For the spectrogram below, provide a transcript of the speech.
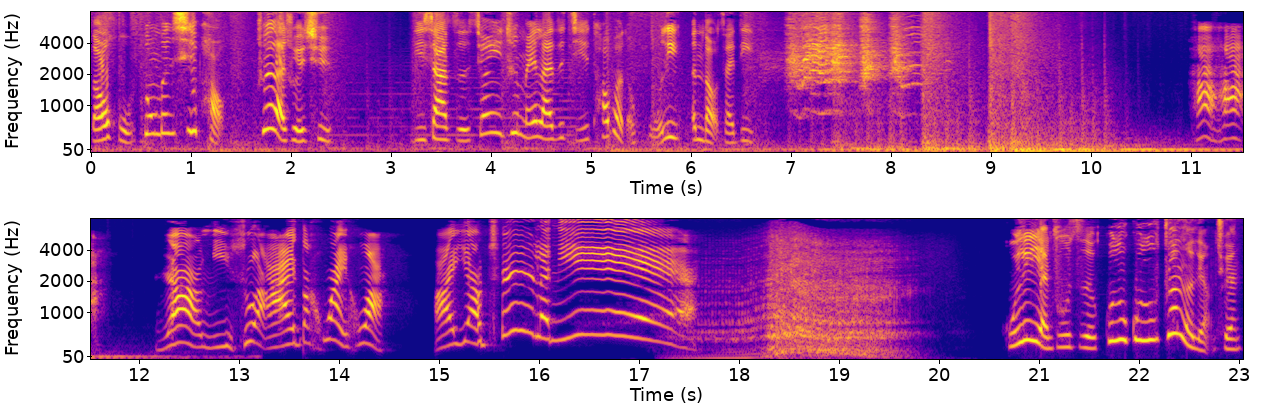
老虎东奔西跑，追来追去。一下子将一只没来得及逃跑的狐狸摁倒在地。哈哈，让你说俺的坏话，俺要吃了你！狐狸眼珠子咕噜咕噜转了两圈，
